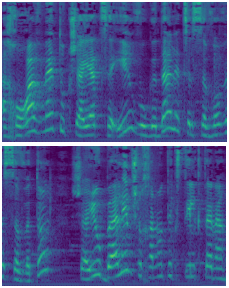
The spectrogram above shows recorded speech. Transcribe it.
אך הוריו מתו כשהיה צעיר והוא גדל אצל סבו וסבתו שהיו בעלים של חנות טקסטיל קטנה.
